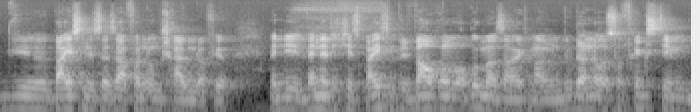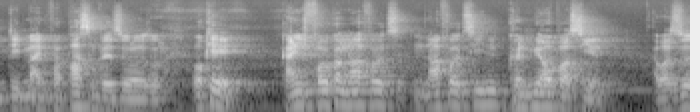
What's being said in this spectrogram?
wir beißen ist das einfach eine Umschreibung dafür. Wenn, die, wenn er dich jetzt beißen will, warum auch immer, sage ich mal, und du dann aus der Frix dem, dem einen verpassen willst oder so. Okay, kann ich vollkommen nachvollziehen, könnte mir auch passieren. Aber so,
